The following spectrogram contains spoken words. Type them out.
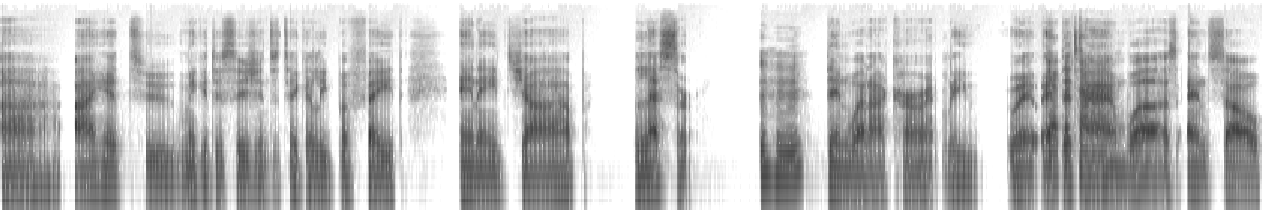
uh i had to make a decision to take a leap of faith in a job lesser hmm than what i currently well, at, At the, the time. time was and so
